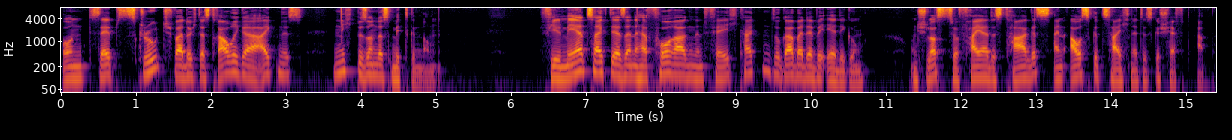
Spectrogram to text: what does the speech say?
Und selbst Scrooge war durch das traurige Ereignis nicht besonders mitgenommen. Vielmehr zeigte er seine hervorragenden Fähigkeiten sogar bei der Beerdigung und schloss zur Feier des Tages ein ausgezeichnetes Geschäft ab.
